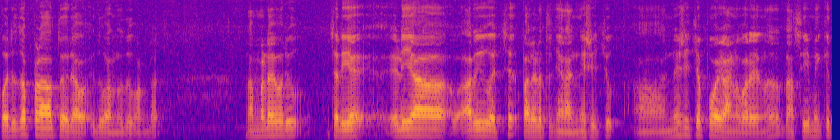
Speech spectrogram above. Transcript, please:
പൊരുത്തപ്പെടാത്ത ഒരു ഇത് വന്നതുകൊണ്ട് നമ്മുടെ ഒരു ചെറിയ എളിയ അറിവ് വെച്ച് പലയിടത്തും ഞാൻ അന്വേഷിച്ചു. അന്വേഷിച്ചപ്പോഴാണ് പറയുന്നത് നസീമയ്ക്ക്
